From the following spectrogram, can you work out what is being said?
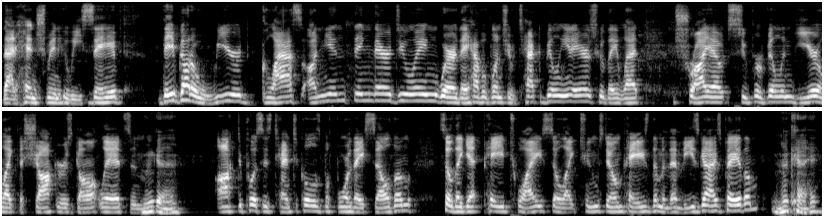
that henchman who he saved. They've got a weird glass onion thing they're doing where they have a bunch of tech billionaires who they let try out supervillain gear like the Shocker's gauntlets and okay. Octopus's tentacles before they sell them. So they get paid twice. So like Tombstone pays them and then these guys pay them. Okay.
